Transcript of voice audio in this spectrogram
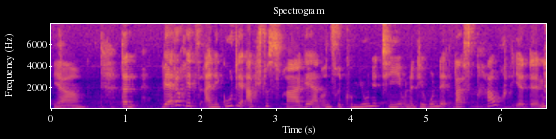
Ja, dann wäre doch jetzt eine gute Abschlussfrage an unsere Community und in die Runde. Was braucht ihr denn?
